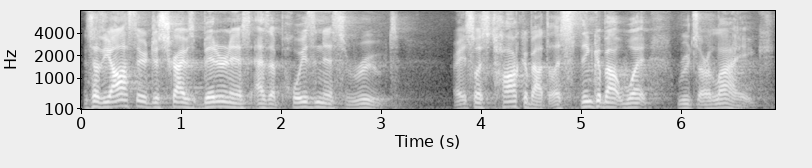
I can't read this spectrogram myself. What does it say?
And so the author describes bitterness as a poisonous root. Right? So let's talk about that. Let's think about what roots are like.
